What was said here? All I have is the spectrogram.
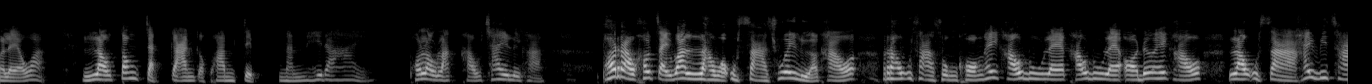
มาแล้วอะเราต้องจัดการกับความเจ็บนั้นให้ได้ เพราะเรารักเขาใช่เลยค่ะ เพราะเราเข้าใจว่าเราอะอุตส่าห์ช่วยเหลือเขา เราอุตส่าห์ส่งของให้เขาดูแลเขาดูแลออเดอร์ให้เขา เราอุตส่าห์ให้วิชา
